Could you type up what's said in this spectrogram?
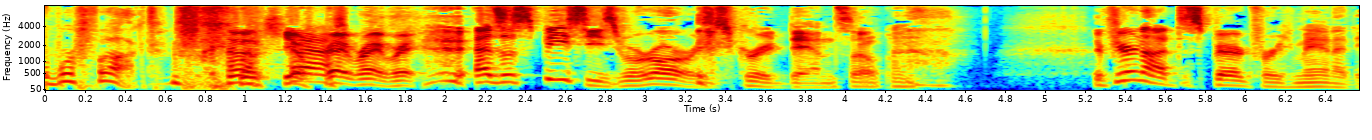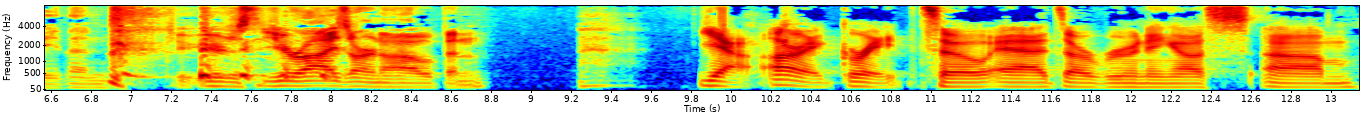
we're fucked. yeah, right, right, right. As a species, we're already screwed, Dan. So if you're not despaired for humanity, then you're just your eyes are not open. Yeah. All right. Great. So ads are ruining us. Um,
